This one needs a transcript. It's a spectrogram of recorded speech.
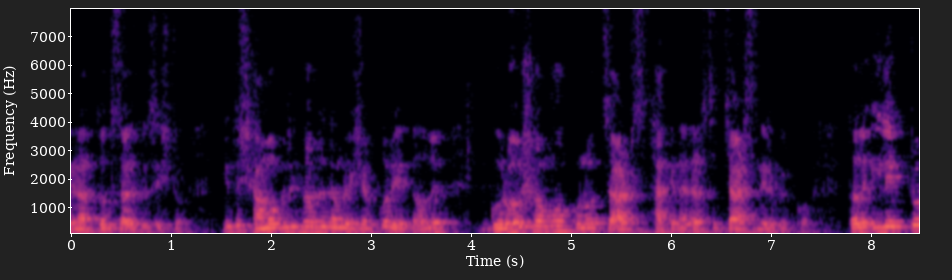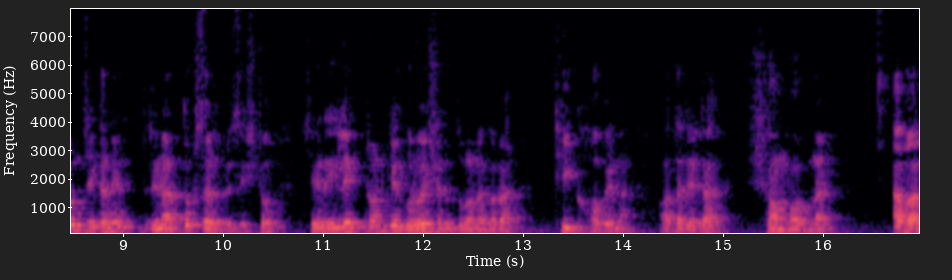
ঋণাত্মক চার্জ বিশিষ্ট। কিন্তু সামগ্রিকভাবে যদি আমরা হিসাব করি তাহলে গ্রহসমূহ কোনো চার্জ থাকে না এটা হচ্ছে চার্জ নিরপেক্ষ। তাহলে ইলেকট্রন যেখানে ঋণাত্মক চার্জ বিশিষ্ট সেখানে ইলেকট্রনকে গ্রহের সাথে তুলনা করা ঠিক হবে না। অর্থাৎ এটা সম্ভব নয়। আবার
